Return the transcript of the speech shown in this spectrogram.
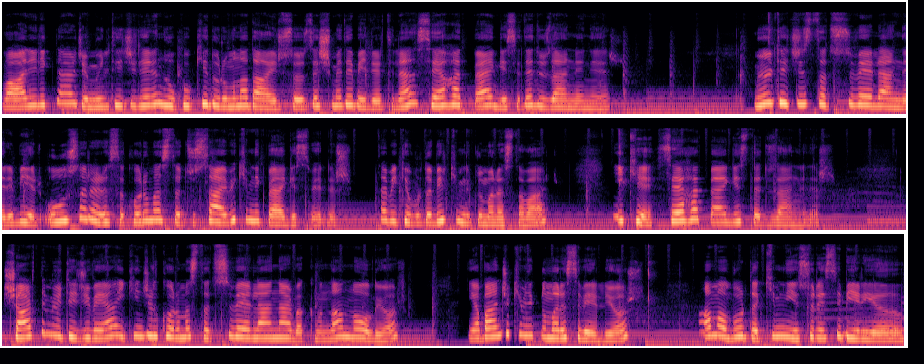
valiliklerce mültecilerin hukuki durumuna dair sözleşmede belirtilen seyahat belgesi de düzenlenir. Mülteci statüsü verilenleri bir Uluslararası koruma statüsü sahibi kimlik belgesi verilir. Tabii ki burada bir kimlik numarası da var. 2. Seyahat belgesi de düzenlenir. Şartlı mülteci veya ikincil koruma statüsü verilenler bakımından ne oluyor? Yabancı kimlik numarası veriliyor. Ama burada kimliğin süresi bir yıl.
